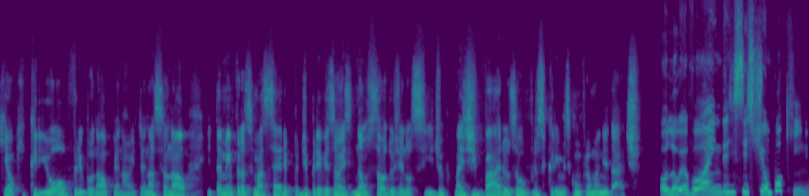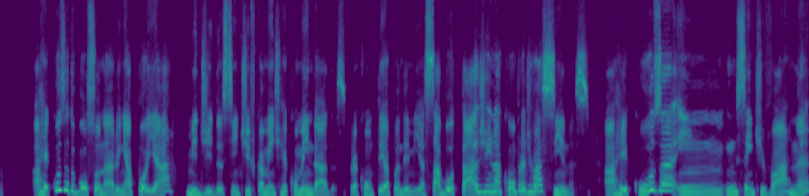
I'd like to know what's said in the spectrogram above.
que é o que criou o Tribunal Penal Internacional e também trouxe uma série de previsões, não só do genocídio, mas de vários outros crimes contra a humanidade. Ô Lu, eu vou ainda insistir um pouquinho. A recusa do Bolsonaro em apoiar medidas cientificamente recomendadas para conter a pandemia, sabotagem na compra de vacinas, a recusa em incentivar né,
